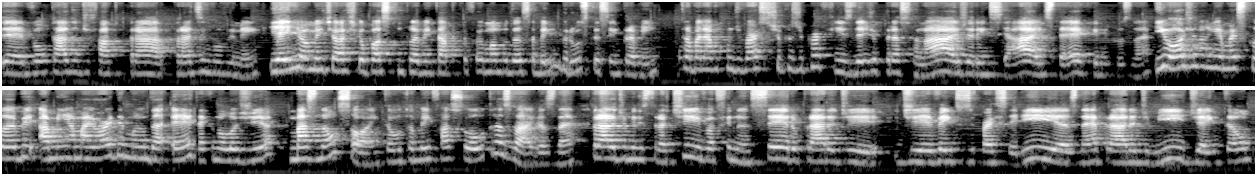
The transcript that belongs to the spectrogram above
é, voltado de fato para desenvolvimento. E aí realmente eu acho que eu posso complementar, porque foi uma mudança bem brusca, assim, para mim. Trabalhava com diversos tipos de perfis, desde operacionais, gerenciais, técnicos, né? E hoje no Gamers Club, a minha maior demanda é tecnologia, mas não só. Então eu também faço outras vagas, né? Para área administrativa, financeiro, para área de de eventos e parcerias, né, para área de mídia. Então,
